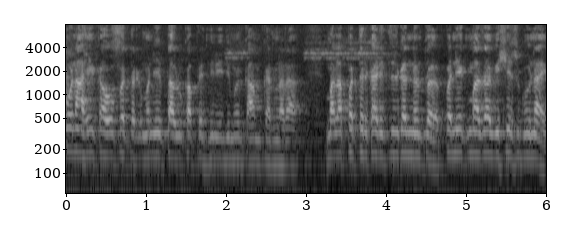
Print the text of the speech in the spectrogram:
कोण आहे का हो? पत्रक म्हणजे तालुका प्रतिनिधी म्हणून काम करणारा. मला पत्रकारितेचं गण नव्हतं पण एक माझा विशेष गुण आहे.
